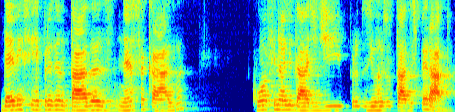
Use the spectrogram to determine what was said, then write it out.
devem ser representadas nessa casa com a finalidade de produzir o resultado esperado.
